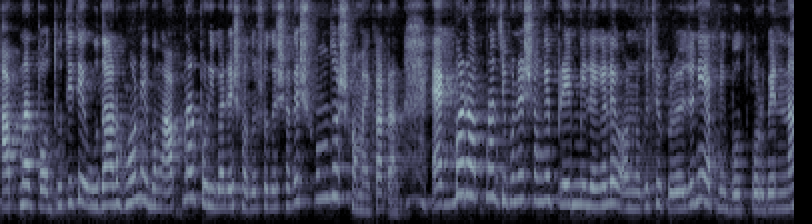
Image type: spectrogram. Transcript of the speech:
আপনার পদ্ধতিতে উদার হন এবং আপনার পরিবারের সদস্যদের সাথে সুন্দর সময় কাটান। একবার আপনার জীবনের সঙ্গে প্রেম মিলে গেলে অন্য কিছুর প্রয়োজনই আপনি বোধ করবেন না।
